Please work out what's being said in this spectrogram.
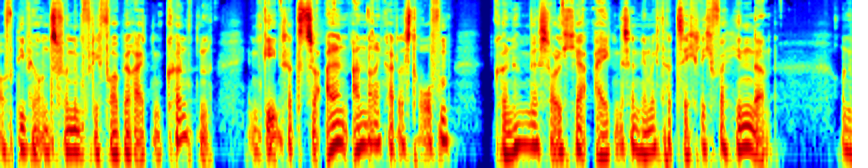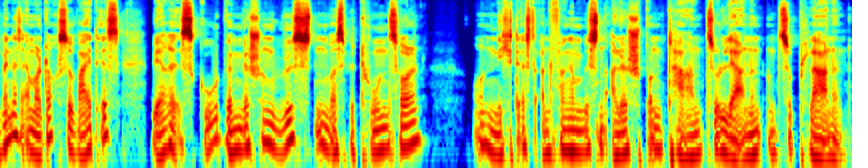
auf die wir uns vernünftig vorbereiten könnten. Im Gegensatz zu allen anderen Katastrophen können wir solche Ereignisse nämlich tatsächlich verhindern. Und wenn es einmal doch so weit ist, wäre es gut, wenn wir schon wüssten, was wir tun sollen und nicht erst anfangen müssen, alles spontan zu lernen und zu planen.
